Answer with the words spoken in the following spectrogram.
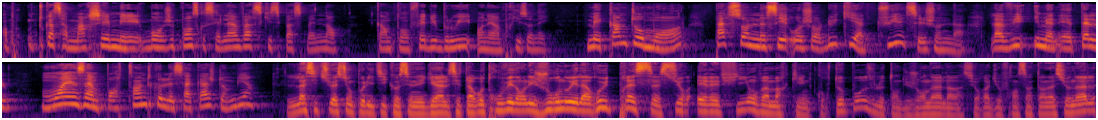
En tout cas, ça marchait, mais bon, je pense que c'est l'inverse qui se passe maintenant. Quand on fait du bruit, on est emprisonné. Mais quant aux morts, personne ne sait aujourd'hui qui a tué ces jeunes-là. La vie humaine est-elle moins importante que le saccage d'un bien? La situation politique au Sénégal, c'est à retrouver dans les journaux et la rue de presse sur RFI. On va marquer une courte pause, le temps du journal sur Radio France Internationale.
